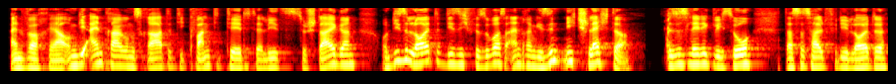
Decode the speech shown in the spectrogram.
einfach ja, um die Eintragungsrate, die Quantität der Leads zu steigern. Und diese Leute, die sich für sowas eintragen, die sind nicht schlechter. Es ist lediglich so, dass es halt für die Leute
